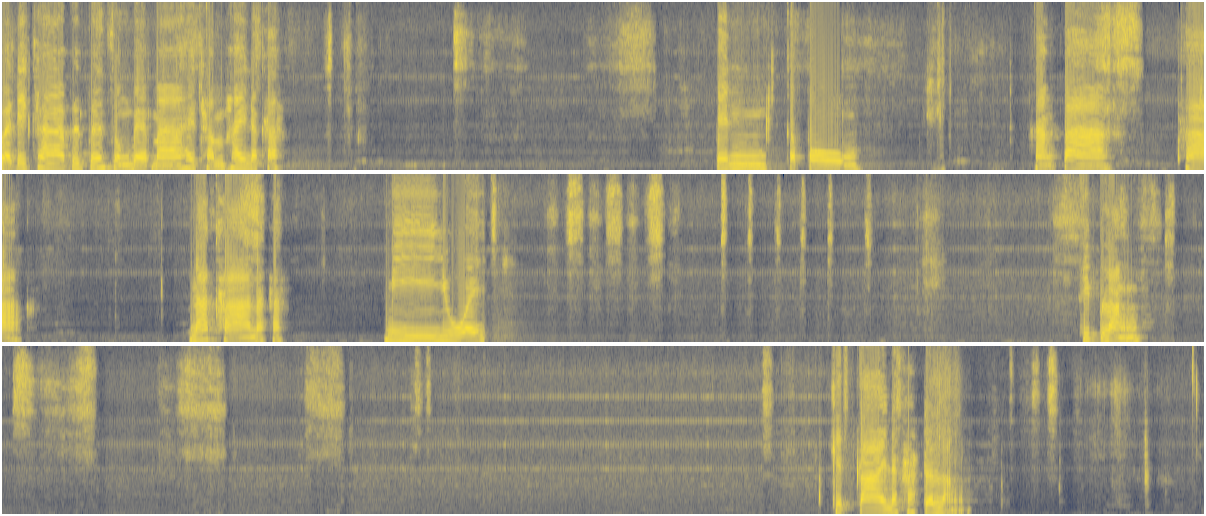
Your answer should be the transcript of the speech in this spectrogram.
วัสดีค่ะ เพื่อนๆส่งแบบมาให้ทำให้นะคะ เป็นกระโปรงหางปลาผ่าหน้าขานะคะ มีย้วย ซิปหลัง เก็ดตายนะคะ ด้านหลัง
